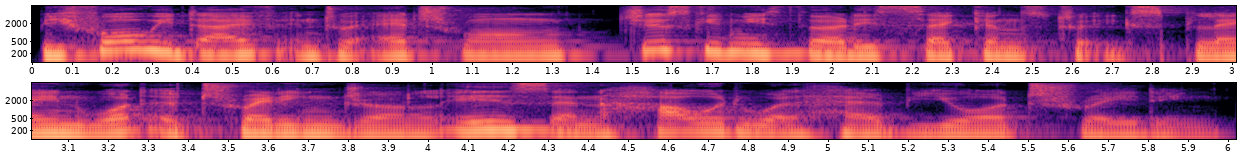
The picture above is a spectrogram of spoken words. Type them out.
Before we dive into Edgewonk, just give me 30 seconds to explain what a trading journal is and how it will help your trading.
